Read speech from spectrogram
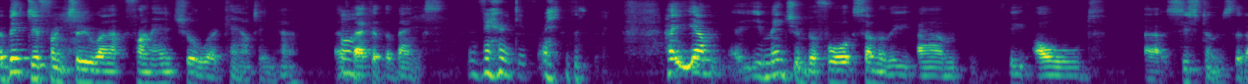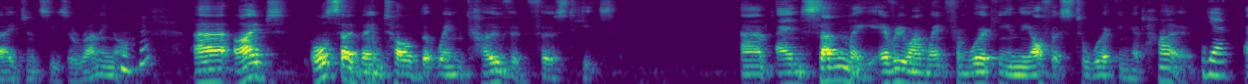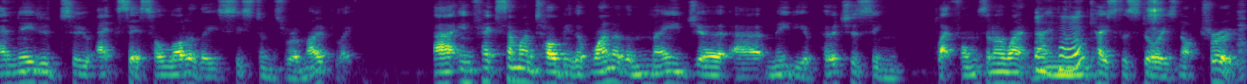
a bit different to uh, financial accounting, huh? Uh, Oh. Back at the banks. Very different. Hey, um, you mentioned before some of the um, the old uh, systems that agencies are running on. Mhm. Uh, I'd also been told that when COVID first hit, um, and suddenly everyone went from working in the office to working at home Yeah, and needed to access a lot of these systems remotely. Uh, in fact, someone told me that one of the major uh, media purchasing platforms, and I won't name them in case the story is not true,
